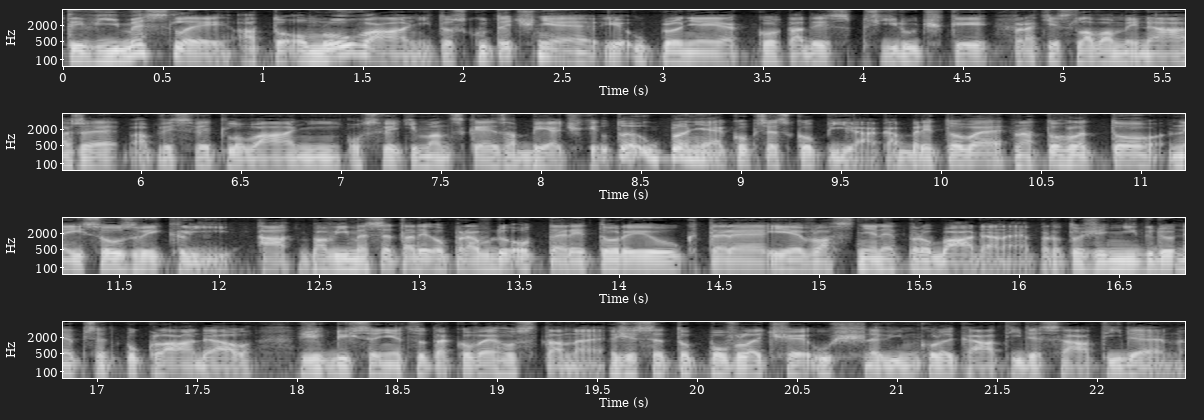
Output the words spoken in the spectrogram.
ty výmysly a to omlouvání, to skutečně je úplně jako tady z příručky Bratislava Mináře a vysvětlování osvětimanské zabíjačky. To je úplně jako přes kopírák a Britové na tohle to nejsou zvyklí a bavíme se tady opravdu o teritoriu, které je vlastně neprobádané, protože nikdo nepředpokládal, že když se něco takového stane, že se to povleče už nevím kolikátý desátý den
